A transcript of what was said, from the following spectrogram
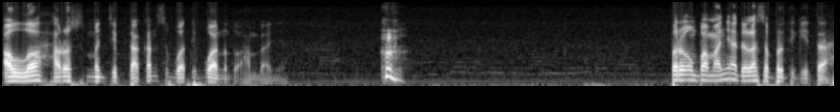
Allah harus menciptakan sebuah tipuan untuk hambanya? Perumpamannya adalah seperti kita.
